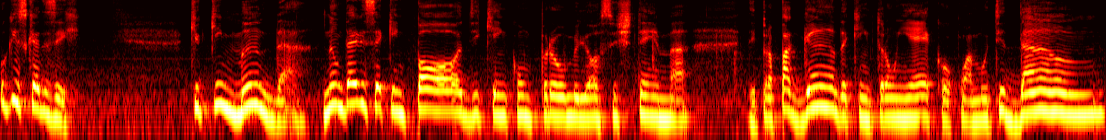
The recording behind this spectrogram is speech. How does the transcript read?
O que isso quer dizer? Que quem manda não deve ser quem pode, quem comprou o melhor sistema, de propaganda que entrou em eco com a multidão,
